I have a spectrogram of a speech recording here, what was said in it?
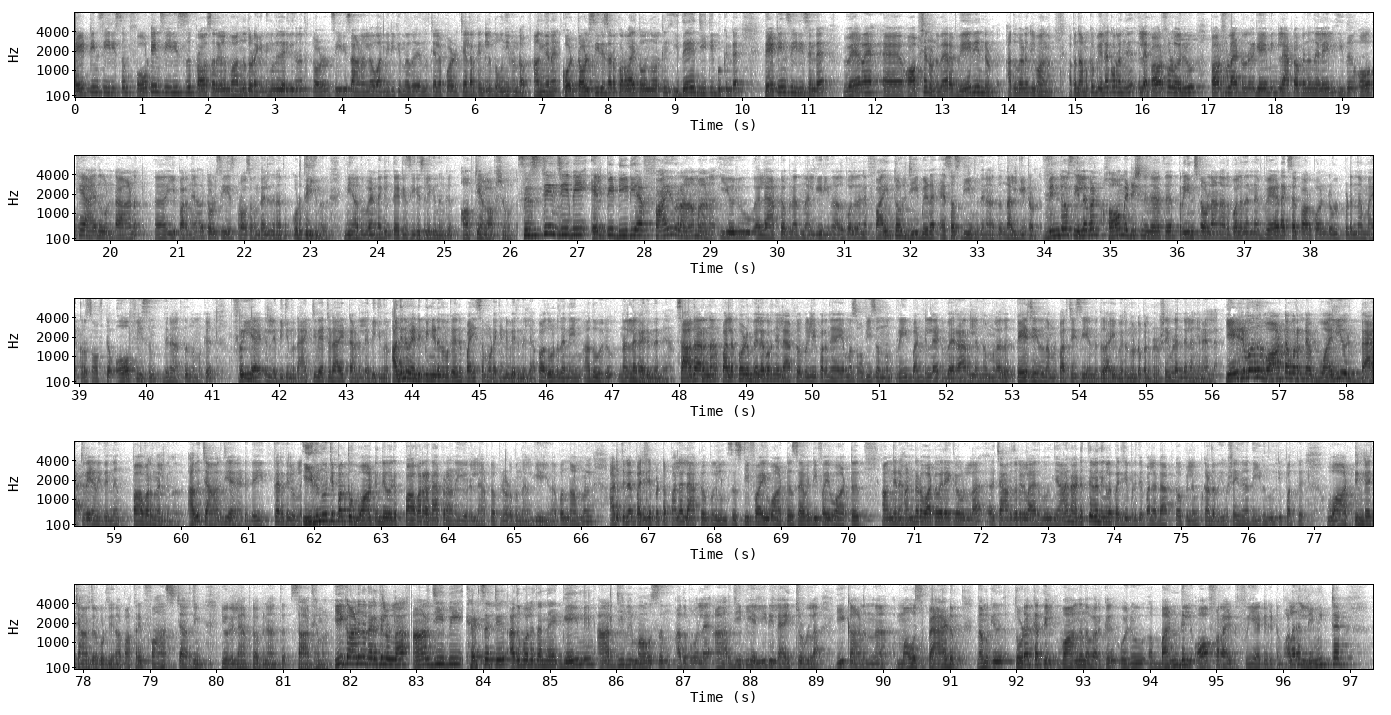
തേർട്ടീൻ സീരീസും ഫോർട്ടീൻ സീരീസ് പ്രോസറുകളും വന്നു തുടങ്ങി. നിങ്ങൾ വിചാരിക്കുന്നതിനകത്ത് ട്വൽവ് സീരീസ് ആണല്ലോ വന്നിരിക്കുന്നത് എന്ന് ചിലപ്പോൾ ചിലർക്കെങ്കിലും തോന്നിയിട്ടുണ്ടാവും. അങ്ങനെ ട്വൽവ് സീരീസ് കുറവായി തോന്നുന്നവർക്ക് ഇതേ ജി ടി ബുക്കിന്റെ തേർട്ടീൻ സീരീസിന്റെ വേറെ ഓപ്ഷൻ ഉണ്ട് വേറെ വേരിയന്റ് ഉണ്ട്. അത് വേണമെങ്കിൽ വാങ്ങാം. അപ്പോൾ നമുക്ക് വില കുറഞ്ഞ് ഇല്ലേ പവർഫുൾ ഒരു പവർഫുൾ ആയിട്ടുള്ള ഒരു ഗെയിമിംഗ് ലാപ്ടോപ്പ് എന്ന നിലയിൽ ഇത് ഓക്കെ ആയതുകൊണ്ടാണ് ഈ പറഞ്ഞ ട്വൽവ് സീരീസ് പ്രോസർ എന്തായാലും ഇതിനകത്ത് കൊടുത്തിരിക്കുന്നത്. ഇനി അത് വേണ്ടെങ്കിൽ തേർട്ടീൻ സീരീസിലേക്ക് നിങ്ങൾക്ക് ഓപ്റ്റ് ചെയ്യാനുള്ള ഓപ്ഷനുണ്ട് sixteen G B L P D D R five RAM ആണ് ഈ ഒരു ലാപ്ടോപ്പിനകത്ത് നൽകിയിരിക്കുന്നത്. അതുപോലെ തന്നെ ഫൈവ് ട്വൽവ് ജി ബിയുടെ എസ് എസ് ഡിയും ഇതിനകത്ത് നൽകിയിട്ടുണ്ട്. വിൻഡോസ് ഇലവൻ ഹോം എഡിഷൻ ഇതിനകത്ത് പ്രീ ഇൻസ്റ്റാൾഡ് ആണ്. അതുപോലെ തന്നെ വേഡ് എക്സൽ പവർ പോയിന്റ് ഉൾപ്പെടുന്ന മൈക്രോസോഫ്റ്റ് ഓഫീസും ഇതിനകത്ത് നമുക്ക് ഫ്രീ ആയിട്ട് ലഭിക്കുന്നുണ്ട്. ആക്ടിവേറ്റഡ് ആയിട്ടാണ് ലഭിക്കുന്നത്. അതിനുവേണ്ടി പിന്നീട് നമുക്ക് അതിന് പൈസ മുടക്കേണ്ടി വരുന്നില്ല. അപ്പോൾ അതുകൊണ്ട് തന്നെയും അതും ഒരു നല്ല കാര്യം തന്നെയാണ്. സാധാരണ പലപ്പോഴും വില കുറഞ്ഞ ലാപ്ടോപ്പുകൾ ഈ പറഞ്ഞ എം എസ് ഓഫീസ് ഒന്നും പ്രീ ബണ്ടിലായിട്ട് വരാറില്ല. നമ്മളത് പേ ചെയ്ത് നമ്മൾ പർച്ചേസ് ചെയ്യേണ്ടതായി വരുന്നുണ്ട് പലപ്പോഴും. പക്ഷേ ഇവിടെ എന്തായാലും അങ്ങനെയല്ല. എഴുപത് വാട്ട് അവറിന്റെ വലിയൊരു ബാറ്ററിയാണ് ഇതിന് പവർ നൽകുന്നത്. അത് ചാർജ് ചെയ്യാനായിട്ട് ഇത് ഇത്തരത്തിലുള്ള ഇരുന്നൂറ്റി പത്ത് വാട്ടിന്റെ ഒരു പവർ അഡാപ്റ്ററാണ് ഈ ഒരു ലാപ്ടോപ്പിനോടൊപ്പം നൽകിയിരിക്കുന്നത്. അപ്പോൾ നമ്മൾ അടുത്തിടെ പരിചയപ്പെട്ട പല ലാപ്ടോപ്പുകളും sixty five watt seventy five watt അങ്ങനെ ഹൺഡ്രഡ് വാട്ട് വരെയൊക്കെയുള്ള ചാർജറുകളായിരുന്നു. ഞാൻ അടുത്തിടെ നിങ്ങളെ പരിചയപ്പെടുത്തിയ പല ലാപ്ടോപ്പിലും കണ്ടത്. പക്ഷേ ഇതിനകത്ത് ഇരുന്നൂറ്റി പത്ത് വാട്ടിന്റെ ചാർജർ കൊടുത്തിരുന്നു. അപ്പോൾ അത്രയും ഫാസ്റ്റ് ചാർജിങ് ഈ ഒരു ലാപ്ടോപ്പിനകത്ത് സാധ്യമാണ്. ഈ കാണുന്ന തരത്തിലുള്ള ആർ ജി ബി ഹെഡ്സെറ്റ് അതുപോലെ തന്നെ ഗെയിമിംഗ് ആർ ജി ബി മൗസും അതുപോലെ R G B L E D ലൈറ്റുള്ള ഈ കാണുന്ന മൗസ് പാഡും നമുക്ക് തുടക്കത്തിൽ വാങ്ങുന്നവർക്ക് ഒരു ബണ്ടിൽ ഓഫറായിട്ട് ഫ്രീ ആയിട്ട് കിട്ടും. വളരെ ലിമിറ്റഡ്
